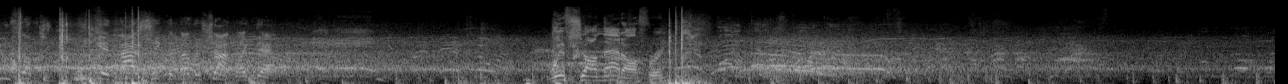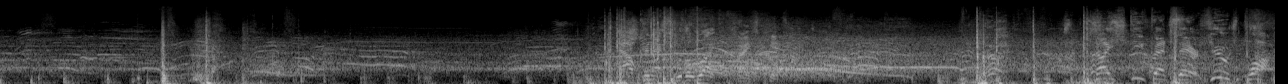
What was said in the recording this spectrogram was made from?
do something. He cannot take another shot like that. Whiffs on that offering. Now connects with a right. Nice kick. Nice defense there. Huge block.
